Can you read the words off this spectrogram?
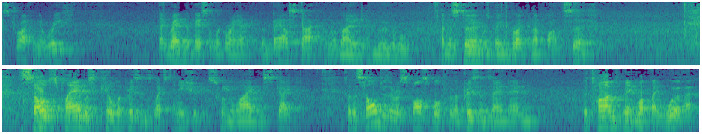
striking a reef, they ran the vessel aground, and the bow stuck and remained immovable, and the stern was being broken up by the surf. The soldiers' plan was to kill the prisoners, lest any should swim away and escape. So the soldiers are responsible for the prisoners, and, and the times being what they were,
